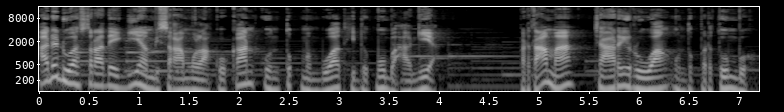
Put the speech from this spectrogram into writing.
Ada dua strategi yang bisa kamu lakukan untuk membuat hidupmu bahagia. Pertama, cari ruang untuk bertumbuh.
